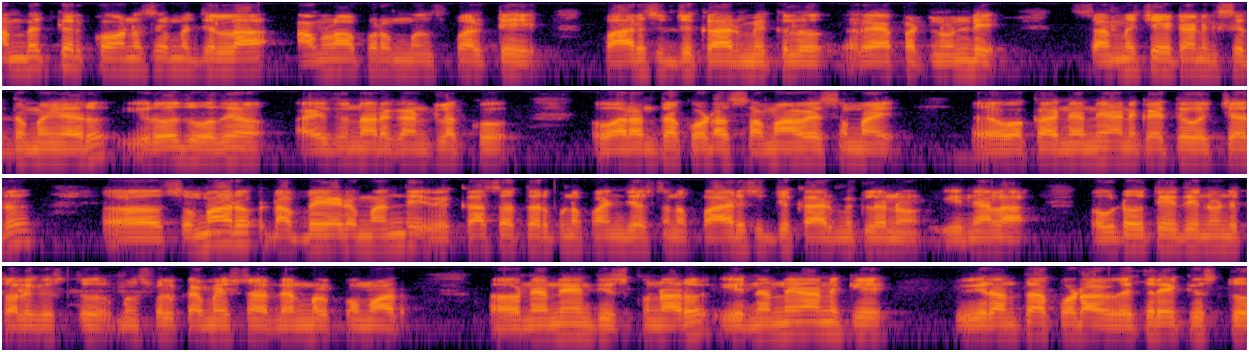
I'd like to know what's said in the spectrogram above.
అంబేద్కర్ కోనసీమ జిల్లా అమలాపురం మున్సిపాలిటీ పారిశుద్ధ్య కార్మికులు రేపటి నుండి సమ్మె చేయడానికి సిద్ధమయ్యారు. ఈ రోజు ఉదయం ఐదున్నర గంటలకు వారంతా కూడా సమావేశమై ఒక నిర్ణయానికైతే వచ్చారు. సుమారు డెబ్బై ఏడు మంది వికాస తరపున పనిచేస్తున్న పారిశుద్ధ్య కార్మికులను ఈ నెల ఒకటవ తేదీ నుండి తొలగిస్తూ మున్సిపల్ కమిషనర్ నిర్మల్ కుమార్ నిర్ణయం తీసుకున్నారు. ఈ నిర్ణయానికి వీరంతా కూడా వ్యతిరేకిస్తూ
